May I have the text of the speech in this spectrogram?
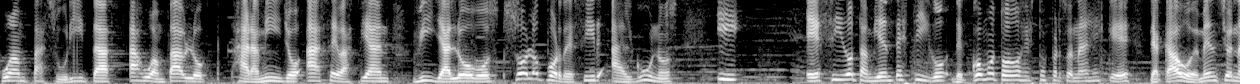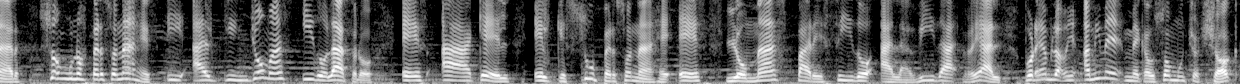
Juan Pazurita, a Juan Pablo Jaramillo, a Sebastián Villalobos, solo por decir algunos. Y he sido también testigo de cómo todos estos personajes que te acabo de mencionar son unos personajes y al quien yo más idolatro es a aquel el que su personaje es lo más parecido a la vida real. Por ejemplo, a mí, me, causó mucho shock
